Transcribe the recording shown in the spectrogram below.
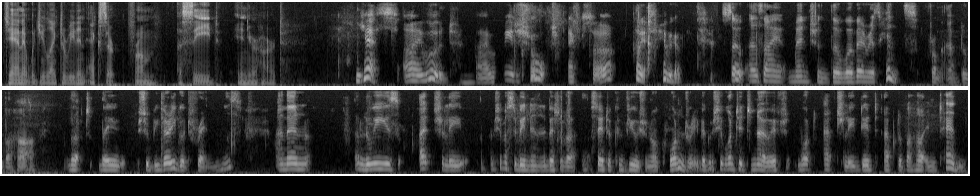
Janet, would you like to read an excerpt from A Seed in Your Heart? Yes, I would. I will read a short excerpt. Oh, yes, here we go. So, as I mentioned, there were various hints from Abdu'l Baha that they should be very good friends. And then Louise actually, she must have been in a bit of a state of confusion or quandary because she wanted to know if what actually did Abdu'l Baha intend.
